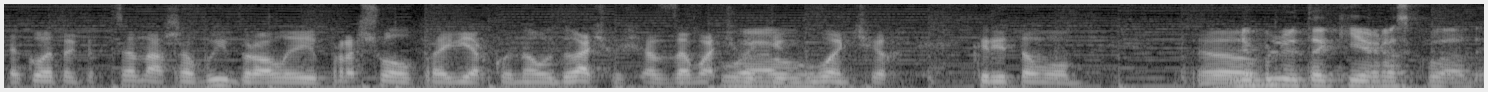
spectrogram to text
такого-то персонажа выбрал и прошел проверку на удачу, сейчас в гончих критовом. Э, Люблю такие расклады.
